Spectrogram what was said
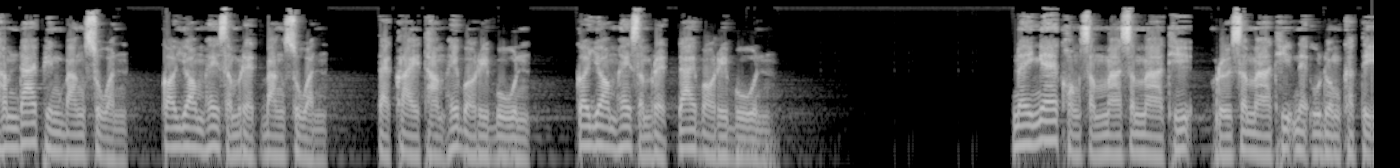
ทำได้เพียงบางส่วน ก็ย่อมให้สำเร็จบางส่วน แต่ใครทำให้บริบูรณ์ ก็ย่อมให้สำเร็จได้บริบูรณ์ ในแง่ของสัมมาสมาธิหรือสมาธิในอุดมคติ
